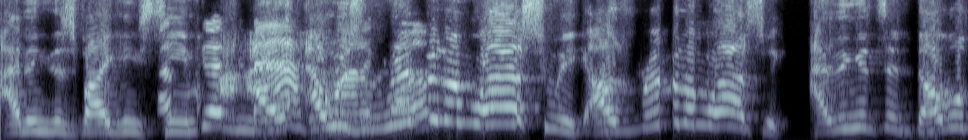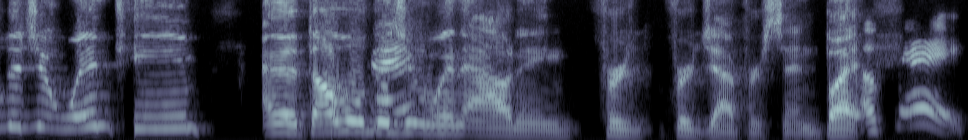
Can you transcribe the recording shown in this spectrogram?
I think this Vikings team. Math, I, I, was ripping them last week. I was ripping them last week. I think it's a double-digit win team and a double-digit okay. win outing for for Jefferson. But okay,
